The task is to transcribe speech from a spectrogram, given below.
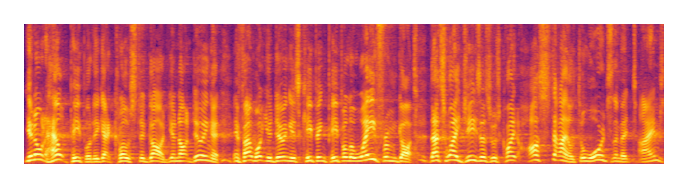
You don't help people to get close to God. You're not doing it. In fact, what you're doing is keeping people away from God. That's why Jesus was quite hostile towards them at times,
